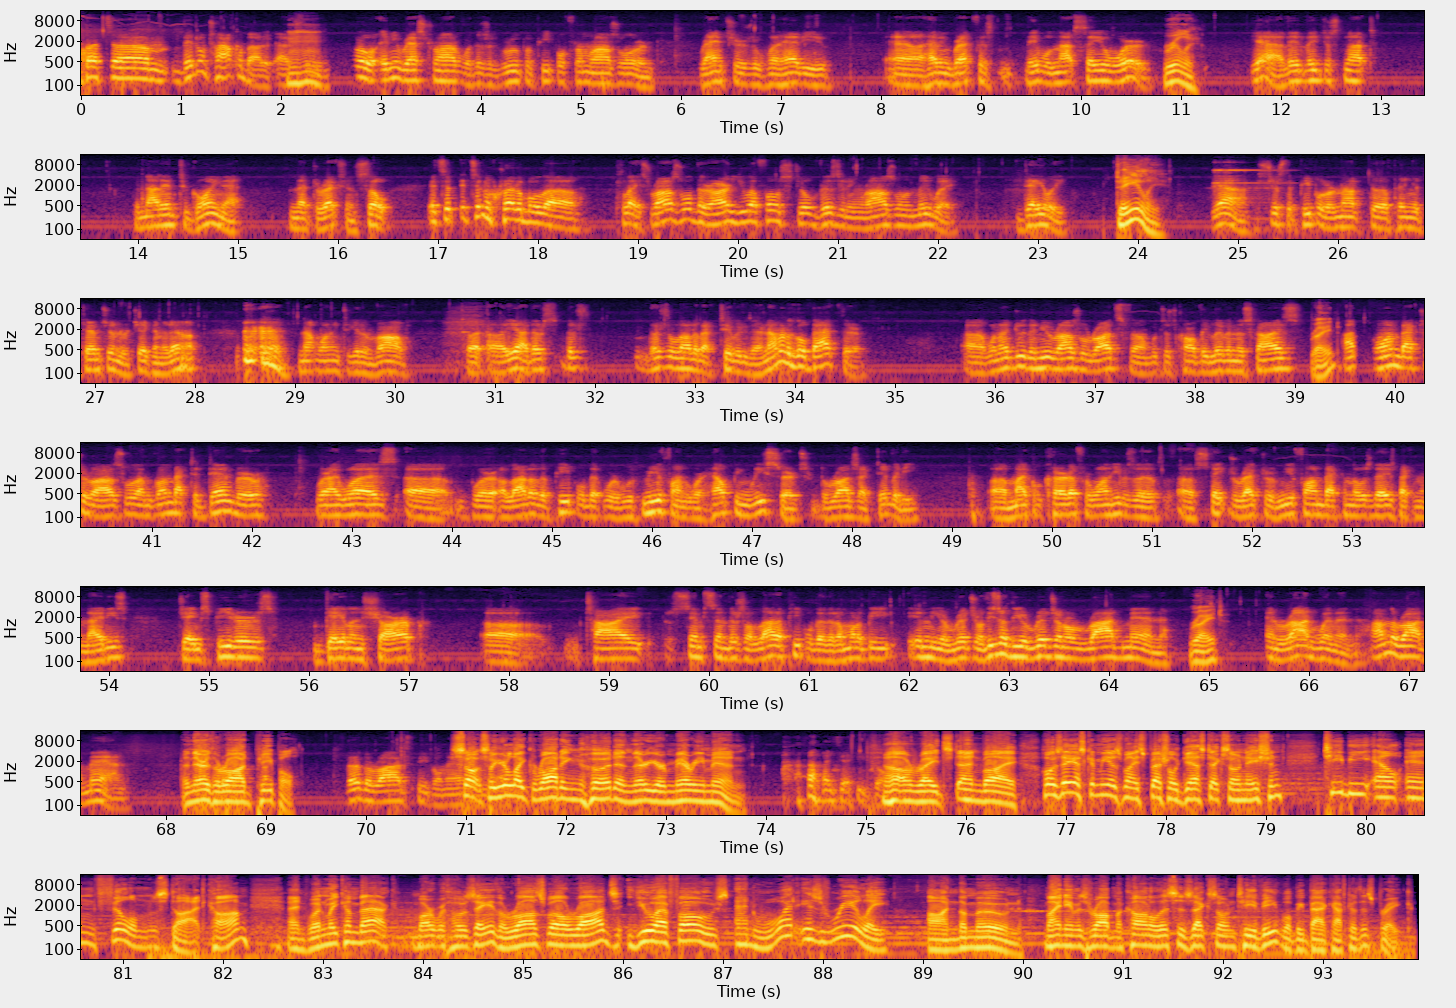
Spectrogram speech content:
But um, they don't talk about it actually. Or any restaurant where there's a group of people from Roswell or ranchers or what have you uh, having breakfast, they will not say a word. Really? Yeah, they they just not they're not into going that in that direction. So it's a, it's an incredible uh, place. Roswell, there are UFOs still visiting Roswell and Midway daily. Daily. Yeah, it's just that people are not uh, paying attention or checking it out, not wanting to get involved. But uh, yeah, there's there's there's a lot of activity there, and I'm going to go back there. Uh, when I do the new Roswell Rods film, which is called "They Live in the Skies," Right? I'm going back to Roswell. I'm going back to Denver, where I was, uh, where a lot of the people that were with MUFON were helping research the Rods activity. Uh, Michael Curta, for one, he was a, a state director of MUFON back in those days, back in the 90s. James Peters, Galen Sharp, uh, Ty Simpson. There's a lot of people there that I want to be in the original. These are the original Rod men Right. and Rod women. I'm the Rod man. And they're the Rod people. They're the Rods people, man. So so you're like Rotting Hood, and they're your merry men. All right, stand by. Jose Escamilla is my special guest, Exonation, TBLNFilms.com. And when we come back, more with Jose, the Roswell Rods, UFOs, and what is really on the moon. My name is Rob McConnell. This is Xzone TV. We'll be back after this break.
